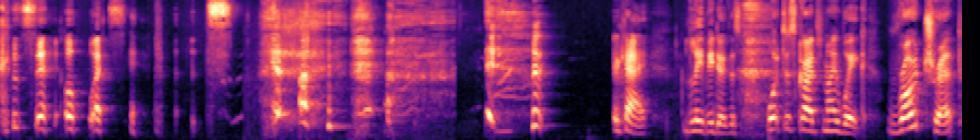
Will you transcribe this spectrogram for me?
Because that always happens. okay, let me do this. What describes my week? Road trip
